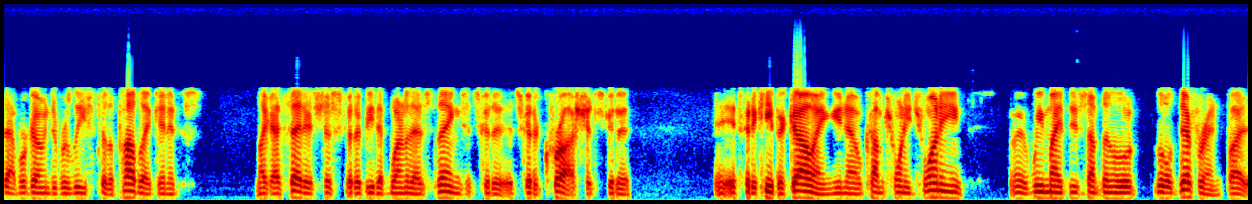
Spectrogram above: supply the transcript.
that we're going to release to the public, and it's like I said, it's just going to be that one of those things. It's gonna it's gonna crush. It's gonna it's gonna keep it going. You know, come 2020, we might do something a little little different, but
